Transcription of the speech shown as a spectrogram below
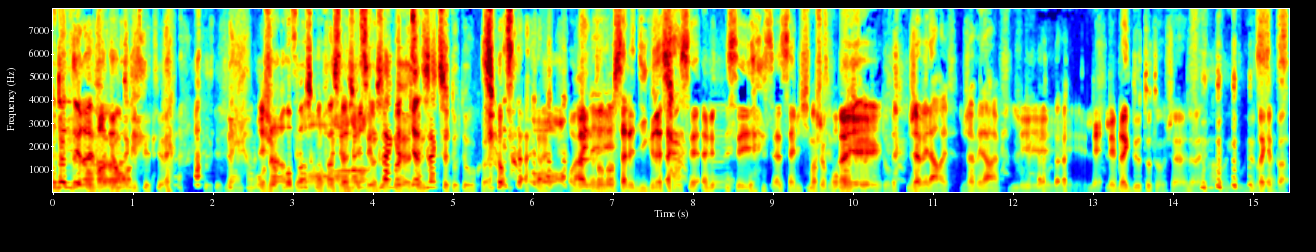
on donne des rêves. Enfin, qu'est-ce que tu qu'est-ce que tu racontes Et je propose qu'on fasse la une- suite c'est de une ce blague, euh, c'est podcast. une blague ce Toto quoi. sur- on, on a Allez. une tendance à la digression, c'est c'est assez hallucinant. Moi, je propose euh, j'avais la ref, j'avais la ref, les, les les blagues de Toto. j'avais- Ah oui, oui, Ne t'inquiète pas.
